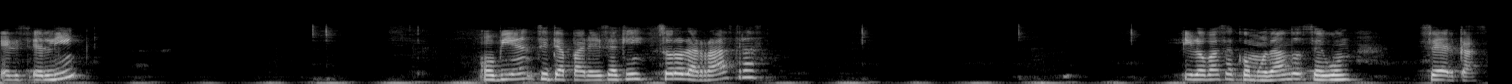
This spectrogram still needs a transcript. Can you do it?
el, el link o bien si te aparece aquí solo lo arrastras y lo vas acomodando según sea el caso.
